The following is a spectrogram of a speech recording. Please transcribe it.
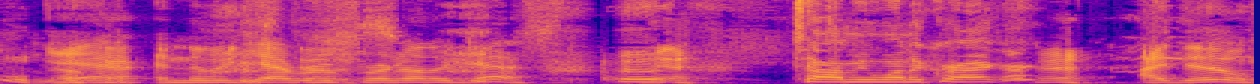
Yeah, and then we got room for another guest. Tom, you want a cracker? I do.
